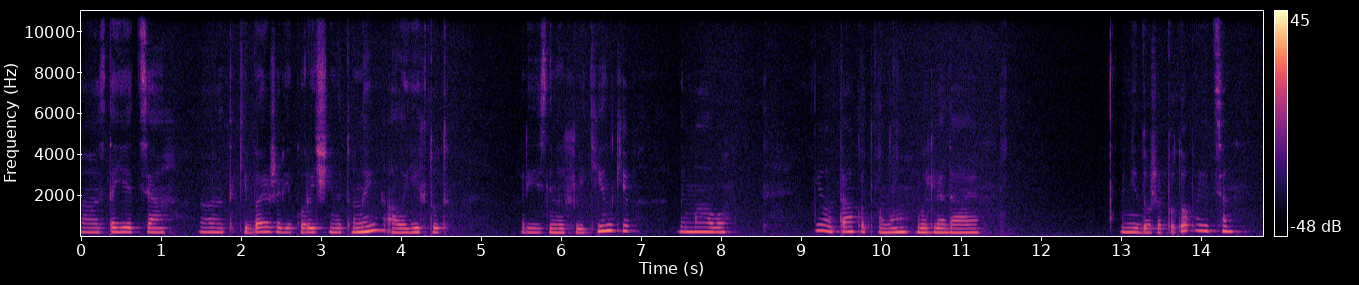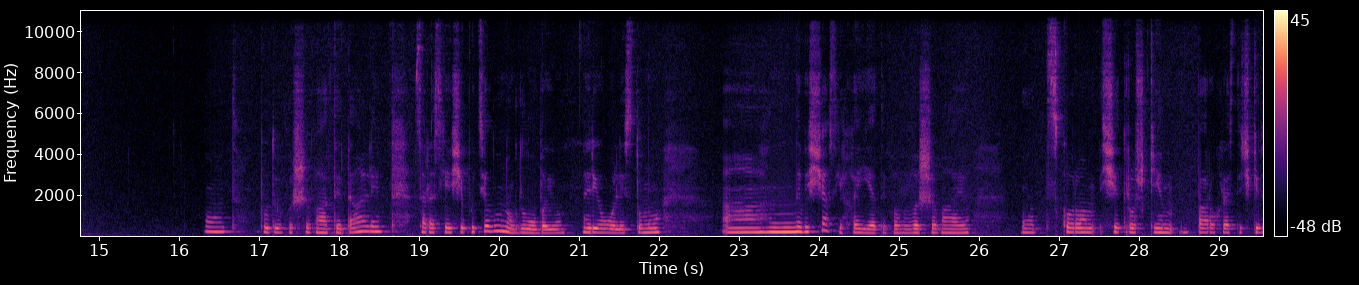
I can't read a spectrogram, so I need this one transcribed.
здається, такі бежеві коричневі тони, але їх тут різних відтінків немало. І отак от воно виглядає. Мені дуже подобається. От, Буду вишивати далі. Зараз я ще поцілунок длубаю Ріоліс, тому а, не весь час я хаєти вишиваю. От, Скоро ще трошки пару хрестичків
